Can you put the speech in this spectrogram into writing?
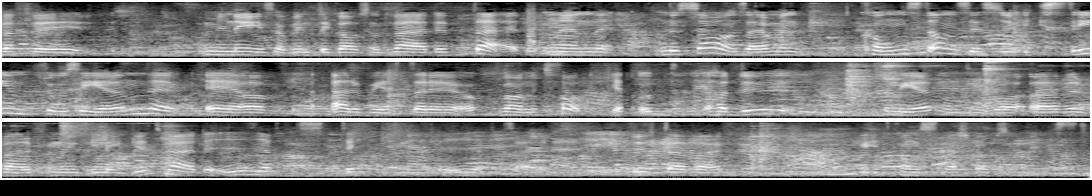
varför mina egenskaper inte gavs något värde där. Men då sa hon så här, ja, men konst anses ju extremt provocerande eh, av arbetare och vanligt folk. Och har du funderat någonting på över varför man inte lägger ett värde i att teckna eller i att så här, utöva vilket konstnärskap som helst?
